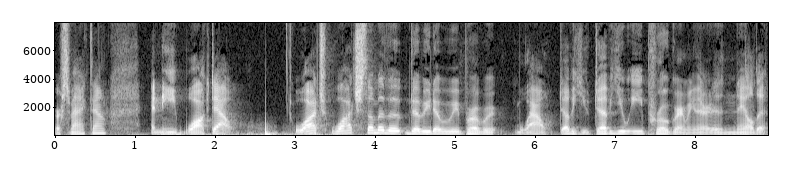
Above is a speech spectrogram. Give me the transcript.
or SmackDown? And he walked out. Watch watch some of the WWE program. Wow, WWE programming. There it is. Nailed it.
